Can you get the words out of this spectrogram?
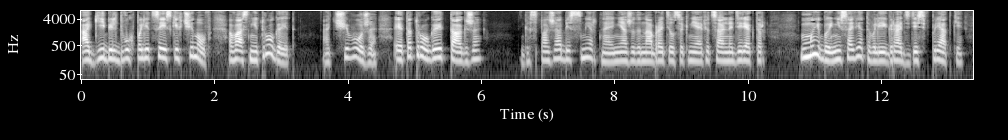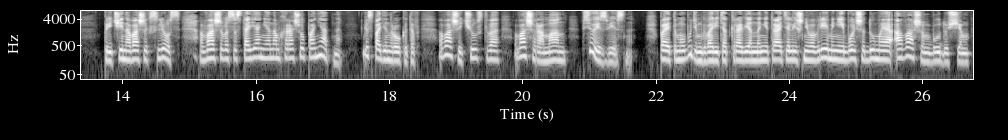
«А гибель двух полицейских чинов вас не трогает?» «Отчего же? Это трогает также». «Госпожа Бессмертная», — неожиданно обратился к ней официальный директор, — «мы бы не советовали играть здесь в прятки». Причина ваших слез, вашего состояния нам хорошо понятна. Господин Рокотов, ваши чувства, ваш роман — все известно. Поэтому будем говорить откровенно, не тратя лишнего времени и больше думая о вашем будущем.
